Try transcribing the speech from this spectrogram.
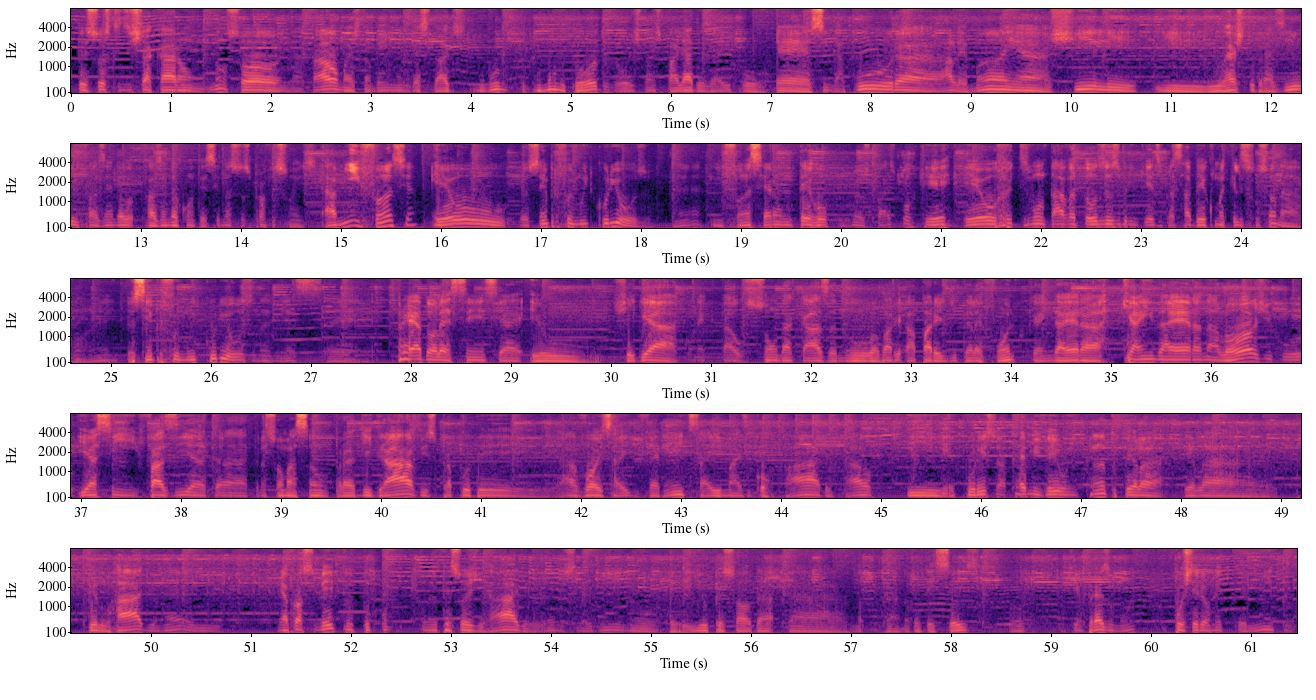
pessoas que se destacaram não só em Natal, mas também em universidades no mundo, no mundo todo. Hoje estão espalhadas aí por é, Singapura, Alemanha, Chile e o resto do Brasil, fazendo, fazendo acontecer nas suas profissões. A minha infância, eu, eu sempre fui muito curioso. Né? Infância era um terror para meus pais porque eu desmontava todos os brinquedos para saber como é que eles funcionavam. Né? Eu sempre fui muito curioso nas minhas é, pré-adolescência. Eu cheguei a conectar o som da casa no aparelho de telefônico que ainda era que ainda era analógico e assim fazia a transformação para de graves para poder a voz sair diferente, sair mais encorpada e tal. E por isso até me veio o encanto pela pela pelo rádio, né? E me aproximei por, por pessoas de rádio, Emerson Ledino e o pessoal da, da, da 96, que eu prezo muito posteriormente Pelito,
